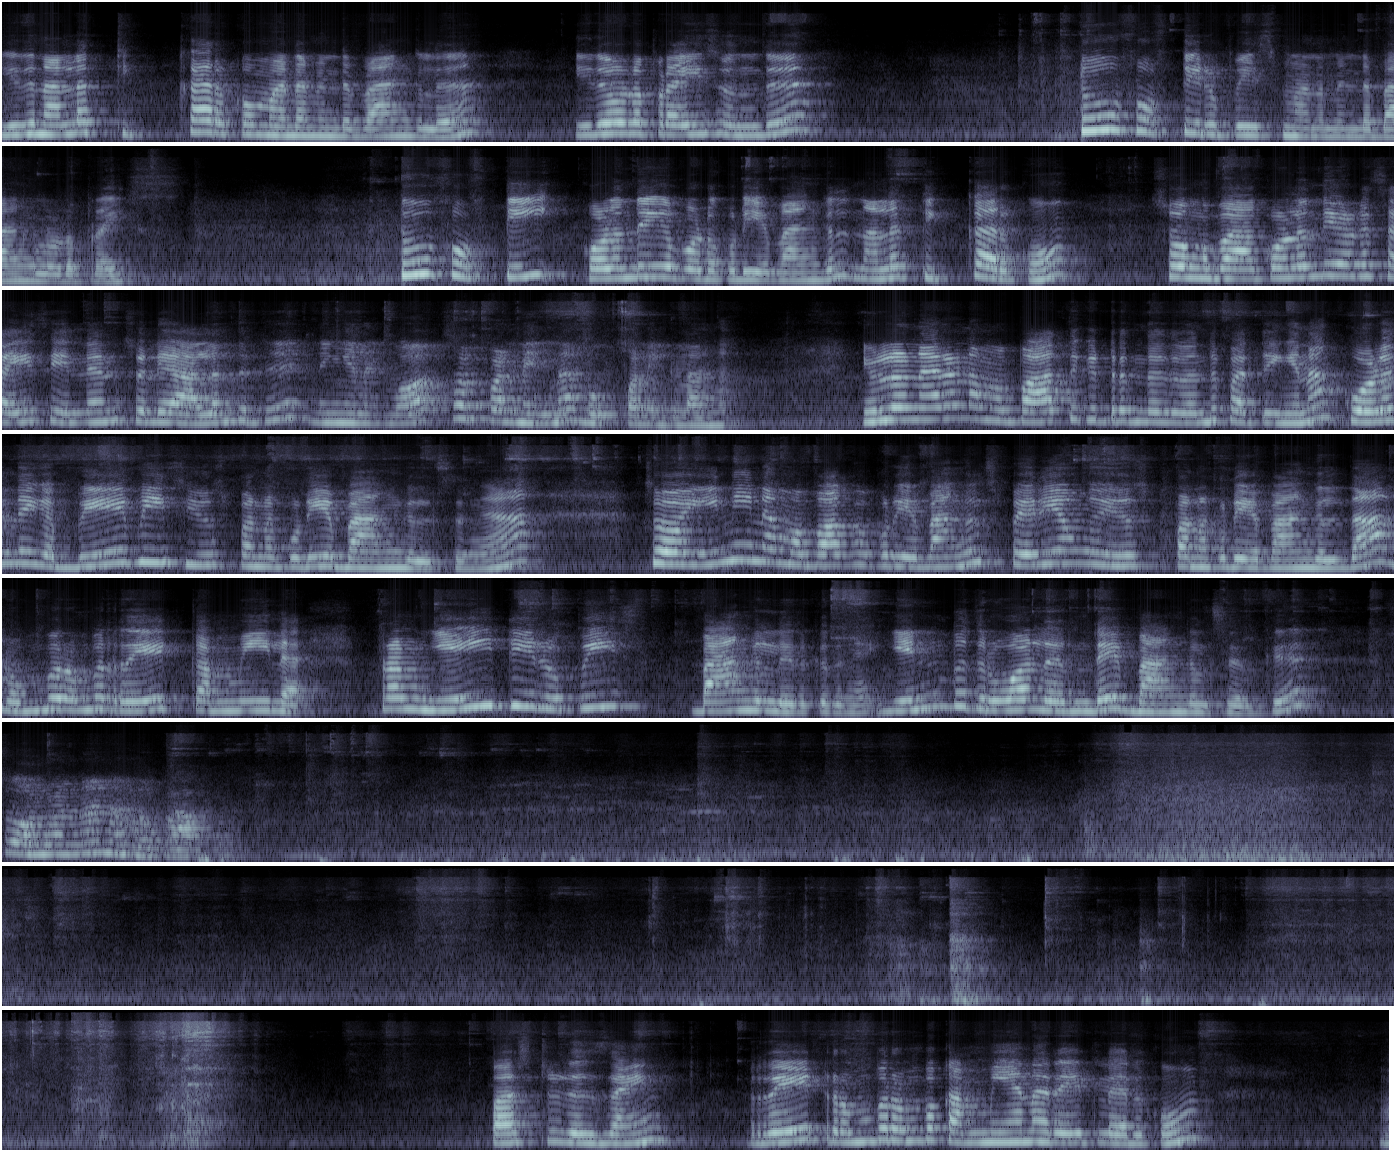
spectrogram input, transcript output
இது நல்லா திக்காக இருக்கும் மேடம் இந்த பேங்கிள் இதோட ப்ரைஸ் வந்து டூ ஃபிஃப்டி ருபீஸ் மேடம் இந்த பேங்கிளோட ப்ரைஸ் டூ ஃபிஃப்டி குழந்தைங்க போடக்கூடிய பேங்கிள் நல்லா திக்காக இருக்கும். ஸோ உங்கள் குழந்தையோட சைஸ் என்னன்னு சொல்லி அளந்துட்டு நீங்கள் எனக்கு வாட்ஸ்அப் பண்ணிங்கன்னா புக் பண்ணிக்கலாங்க. இவ்வளோ நேரம் நம்ம பார்த்துக்கிட்டு இருந்தது வந்து பார்த்திங்கன்னா குழந்தைங்க பேபிஸ் யூஸ் பண்ணக்கூடிய பேங்கிள்ஸுங்க ஸோ இனி நம்ம பார்க்கக்கூடிய பேங்கிள்ஸ் பெரியவங்க யூஸ் பண்ணக்கூடிய பேங்கிள் தான் ரொம்ப ரொம்ப ரேட் கம்மியில். ஃப்ரம் எயிட்டி ருபீஸ் பேங்கிள் இருக்குதுங்க. எண்பது ரூபாலேருந்தே பேங்கிள்ஸ் இருக்குது ஸோ ஒன்று ஒன்றா நம்ம பார்ப்போம். ஃபஸ்ட்டு டிசைன் ரேட் ரொம்ப ரொம்ப கம்மியான ரேட்டில் இருக்கும்.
